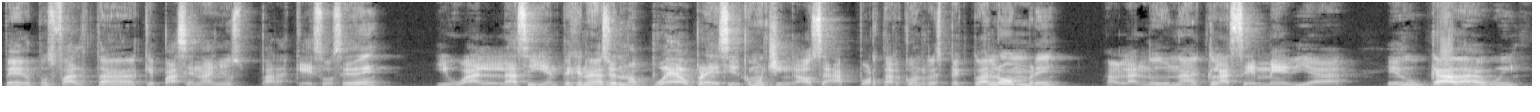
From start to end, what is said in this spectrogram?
Pero pues falta que pasen años para que eso se dé. Igual la siguiente generación no puedo predecir cómo chingado se va a portar con respecto al hombre. Hablando de una clase media educada, güey.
